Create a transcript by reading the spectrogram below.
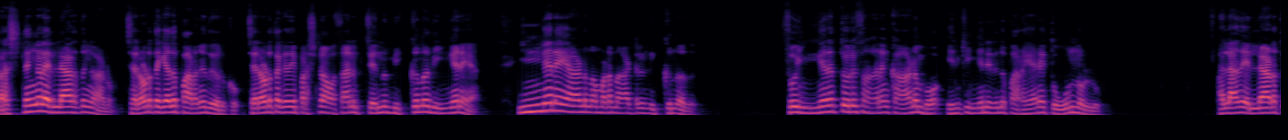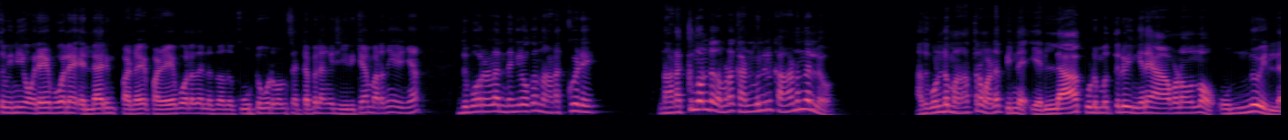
പ്രശ്നങ്ങൾ എല്ലായിടത്തും കാണും. ചിലയിടത്തേക്ക് അത് പറഞ്ഞു തീർക്കും. ചിലയിടത്തൊക്കെ ഈ പ്രശ്നം അവസാനം ചെന്ന് നിൽക്കുന്നത് ഇങ്ങനെയാണ് ഇങ്ങനെയാണ് നമ്മുടെ നാട്ടിൽ നിൽക്കുന്നത്. സോ ഇങ്ങനത്തെ ഒരു സാധനം കാണുമ്പോൾ എനിക്ക് ഇങ്ങനെ ഇരുന്ന് പറയാനേ തോന്നുന്നുള്ളൂ. അല്ലാതെ എല്ലായിടത്തും ഇനി ഒരേപോലെ എല്ലാവരും പഴയ പഴയ പോലെ തന്നെ തന്നെ കൂട്ടുകുടുംബം സെറ്റപ്പിൽ അങ്ങ് ജീവിക്കാൻ പറഞ്ഞു കഴിഞ്ഞാൽ ഇതുപോലുള്ള എന്തെങ്കിലുമൊക്കെ നടക്കൂടെ നടക്കുന്നുണ്ട്. നമ്മുടെ കൺമുന്നിൽ കാണുന്നല്ലോ. അതുകൊണ്ട് മാത്രമാണ് പിന്നെ എല്ലാ കുടുംബത്തിലും ഇങ്ങനെ ആവണമെന്നോ ഒന്നുമില്ല.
